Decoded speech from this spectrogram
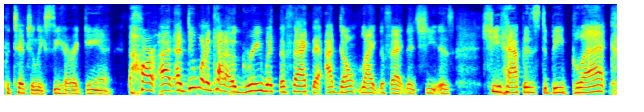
potentially see her again. Her, I, I do want to kind of agree with the fact that I don't like the fact that she is she happens to be black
